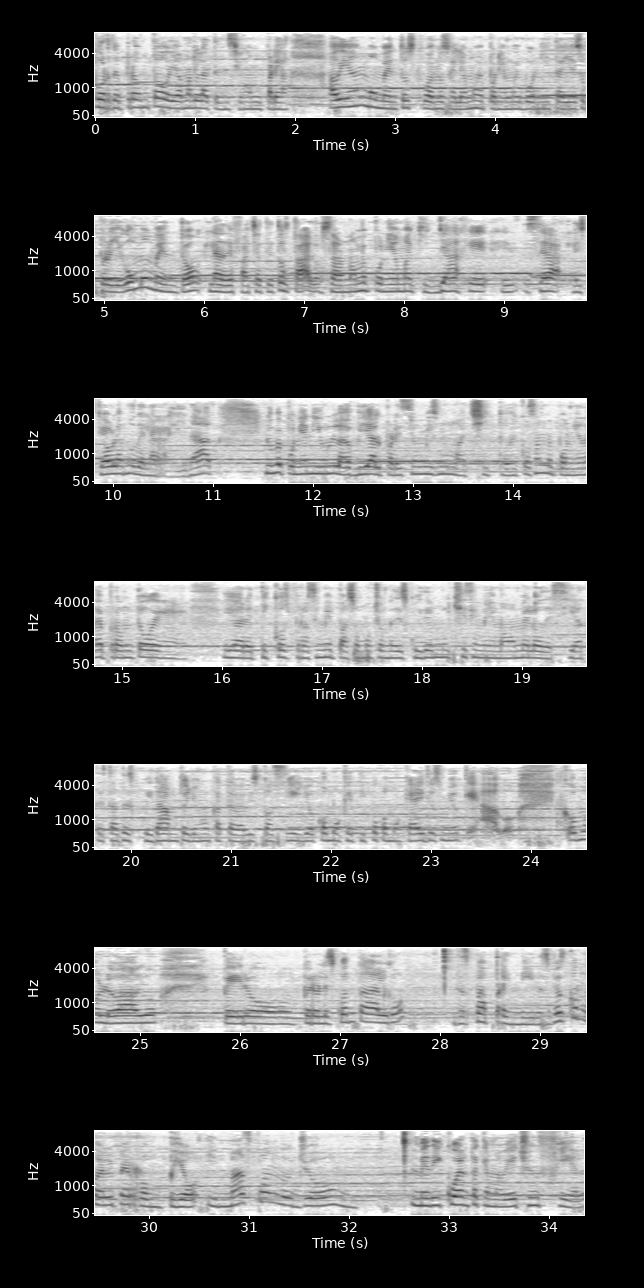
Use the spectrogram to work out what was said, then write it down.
por de pronto llamar la atención a mi pareja. Había momentos que cuando salíamos me ponía muy bonita y eso, pero llegó un momento, la de fachate total, o sea, no me ponía maquillaje, eh, o sea, le estoy hablando de la realidad, no me ponía ni un labial, parecía un mismo machito, de cosas me ponía de pronto eh, y areticos, pero así me pasó mucho, me descuidé muchísimo, mi mamá me lo decía, te estás descuidando, yo nunca te había visto así, yo como que tipo, como que, ay Dios mío, ¿qué hago? ¿Cómo lo hago? Pero, pero les cuento algo, después aprendí, después cuando él me rompió y más cuando yo me di cuenta que me había hecho infiel,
